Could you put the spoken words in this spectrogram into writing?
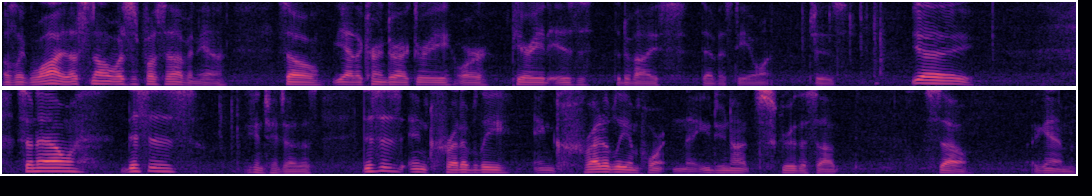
I was like, why? That's not what's supposed to happen. Yeah. So yeah, the current directory or period is the device devsda1, which is yay. So now this is you can change out of this. This is incredibly incredibly important that you do not screw this up. So again,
